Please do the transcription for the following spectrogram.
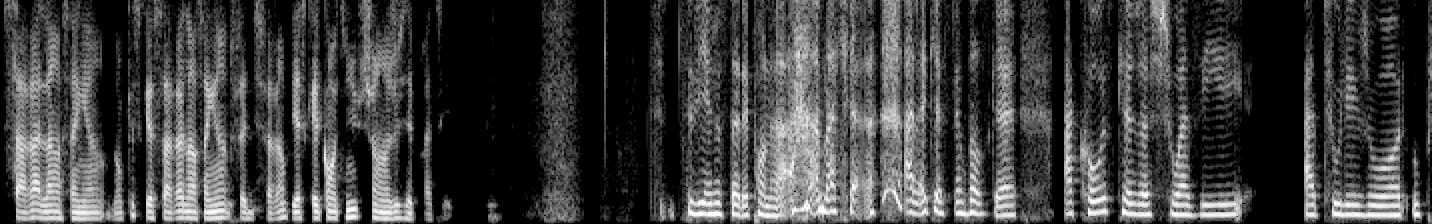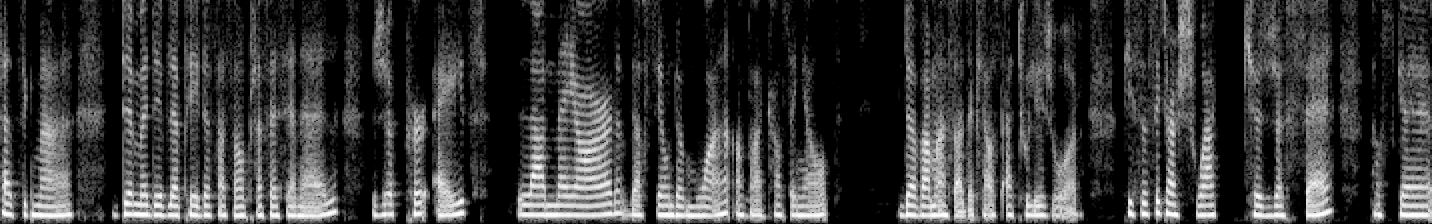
Sarah l'enseignante? Donc, qu'est-ce que Sarah l'enseignante fait différent? Puis est-ce qu'elle continue de changer ses pratiques? Tu, viens juste de répondre à, ma, à la question parce que à cause que je choisis à tous les jours ou pratiquement de me développer de façon professionnelle, je peux être la meilleure version de moi en tant qu'enseignante devant ma salle de classe à tous les jours. Puis ça, c'est un choix que je fais parce que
